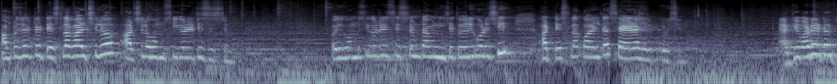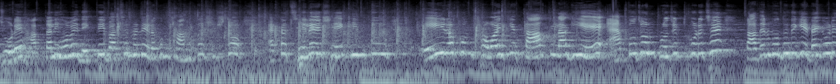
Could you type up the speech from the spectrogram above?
আমার প্রজেক্টে টেসলা কয়েল ছিল আর ছিল হোম সিকিউরিটি সিস্টেম ওই হোম সিকিউরিটি সিস্টেমটা আমি নিজে তৈরি করেছি আর টেসলা কয়েলটা স্যারেরা হেল্প করেছেন। একেবারে এটা জোরে হাততালি হবে, দেখতেই পাচ্ছেন মানে এরকম শান্ত শিষ্ট একটা ছেলে, সে কিন্তু এই রকম সবাইকে তাক লাগিয়ে এতজন প্রজেক্ট করেছে, তাদের মধ্যে থেকে এটা একেবারে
